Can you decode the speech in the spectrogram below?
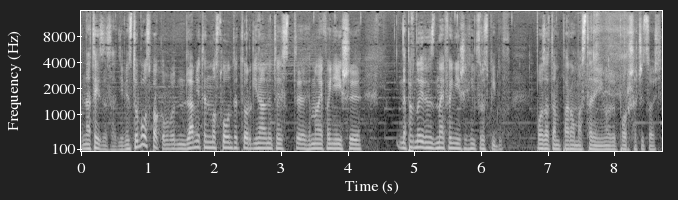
na tej zasadzie, więc to było spoko, bo dla mnie ten Most Wanted oryginalny to jest e, chyba najfajniejszy na pewno jeden z najfajniejszych Need for Speedów. Poza tam paroma starymi, może Porsche czy coś.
